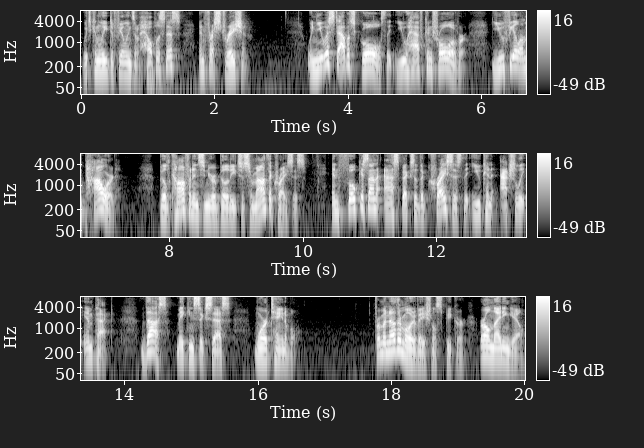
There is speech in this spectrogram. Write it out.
which can lead to feelings of helplessness and frustration. When you establish goals that you have control over, you feel empowered, build confidence in your ability to surmount the crisis, and focus on aspects of the crisis that you can actually impact, thus making success more attainable. From another motivational speaker, Earl Nightingale,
